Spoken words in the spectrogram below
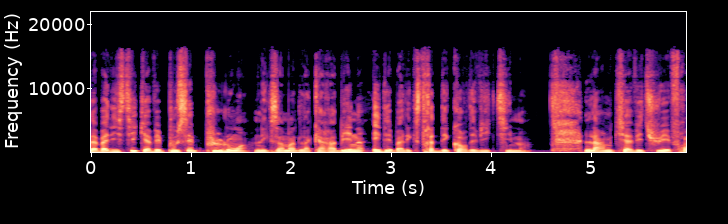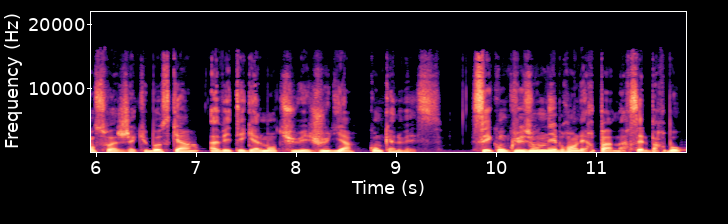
la balistique avait poussé plus loin l'examen de la carabine et des balles extraites des corps des victimes. L'arme qui avait tué Françoise Jakubowska avait également tué Julia Concalves. Ces conclusions n'ébranlèrent pas Marcel Barbeau.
